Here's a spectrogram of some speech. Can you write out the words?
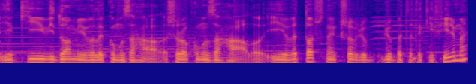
які відомі великому загалу, широкому загалу. І ви точно, якщо ви люб- любите такі фільми,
